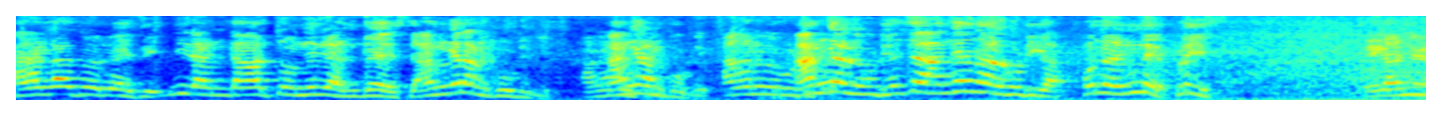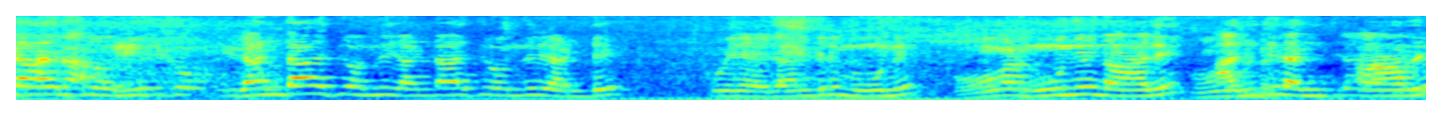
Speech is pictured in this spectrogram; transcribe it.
രണ്ടായിരത്തി ഒരു വയസ്സ്. ഇനി രണ്ടായിരത്തി ഒന്നിൽ രണ്ട് വയസ്സ്. അങ്ങനെയാണ് കൂട്ടിക്ക്. അങ്ങനെയാണ് കൂട്ടി. അങ്ങനെയാണ് കൂട്ടി. അങ്ങനെയാണ് കൂട്ടിക്ക. ഒന്ന് എണ്ണ പ്ലീസ് രണ്ടായിരത്തി ഒന്ന് രണ്ടായിരത്തി ഒന്ന് രണ്ടായിരത്തി ഒന്ന് രണ്ട് പിന്നെ രണ്ടിൽ മൂന്ന് മൂന്നിന് നാല് അഞ്ചിൽ അഞ്ച് ആറ്.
